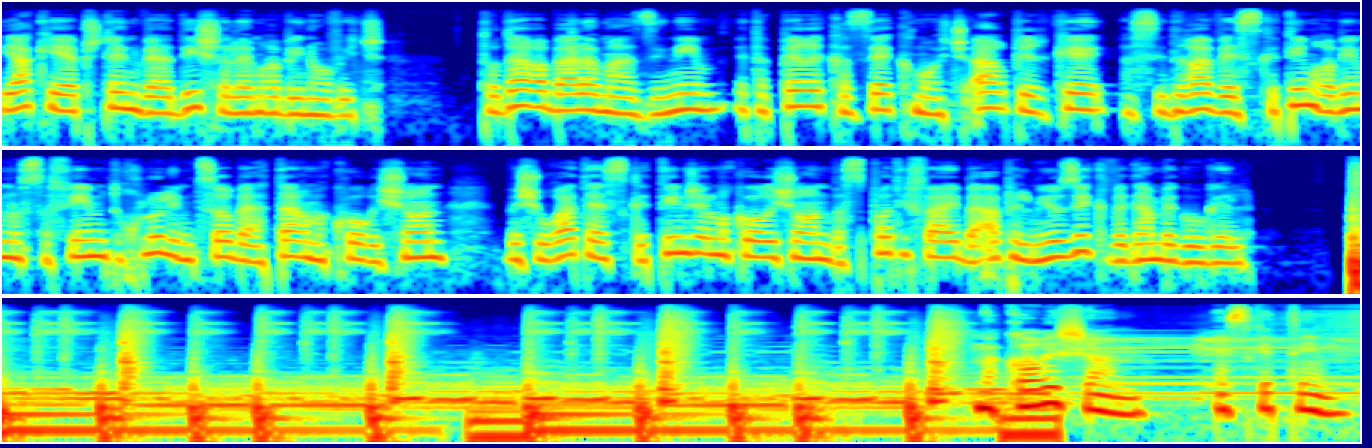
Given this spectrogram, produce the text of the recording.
יאקי אפשטיין ועדי שלם רבינוביץ'. תודה רבה למאזינים. את הפרק הזה, כמו את שאר פרקי הסדרה והסכתים רבים נוספים, תוכלו למצוא באתר מקור ראשון, בשורת ההסכתים של מקור ראשון, בספוטיפיי, באפל מיוזיק וגם בגוגל. מקור ראשון, הסכתים.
